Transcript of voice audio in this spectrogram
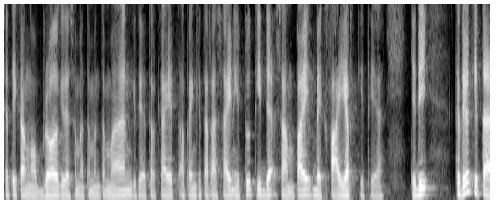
ketika ngobrol gitu ya sama teman-teman gitu ya terkait apa yang kita rasain itu tidak sampai backfire gitu ya. Jadi ketika kita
